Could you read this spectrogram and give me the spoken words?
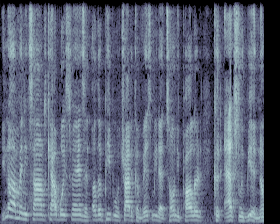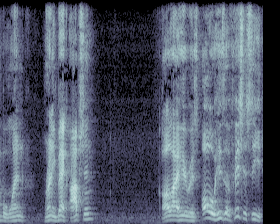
You know how many times Cowboys fans and other people have tried to convince me that Tony Pollard could actually be a number one running back option? All I hear is, oh, his efficiency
